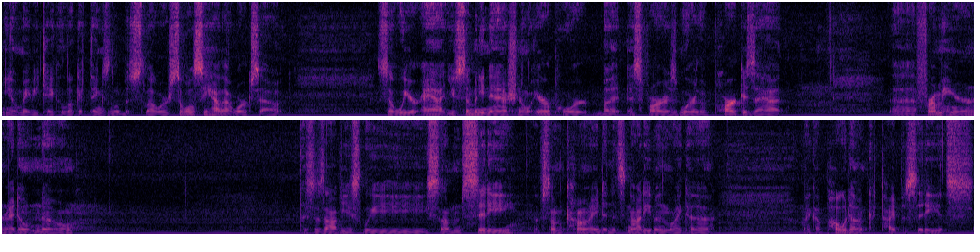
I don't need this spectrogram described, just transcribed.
you know, maybe take a look at things a little bit slower. So we'll see how that works out. So we are at Yosemite National Airport, but as far as where the park is at, uh, from here, I don't know. This is obviously some city of some kind, and it's not even like a like a podunk type of city. It's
